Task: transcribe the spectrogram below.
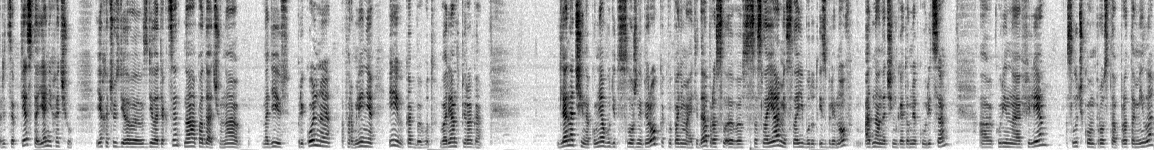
рецепт теста я не хочу. Я хочу сдел- сделать акцент на подачу, на, надеюсь, прикольное оформление и как бы вот вариант пирога. Для начинок у меня будет сложный пирог, как вы понимаете, да, э, со слоями. Слои будут из блинов. Одна начинка это у меня курица, куриное филе с лучком просто протомила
